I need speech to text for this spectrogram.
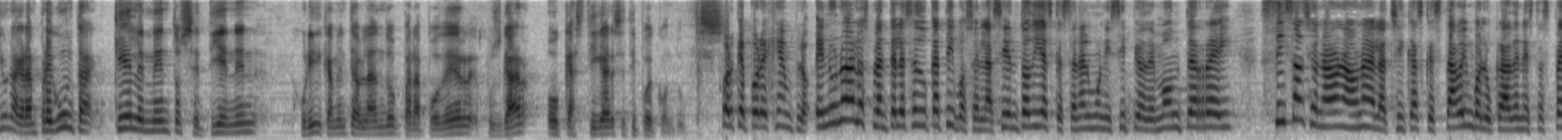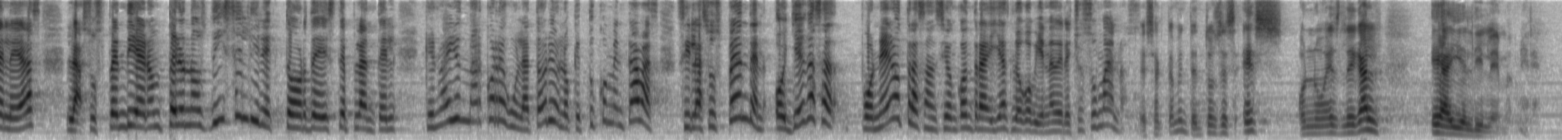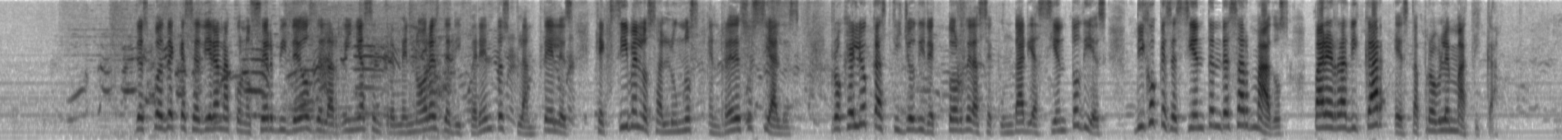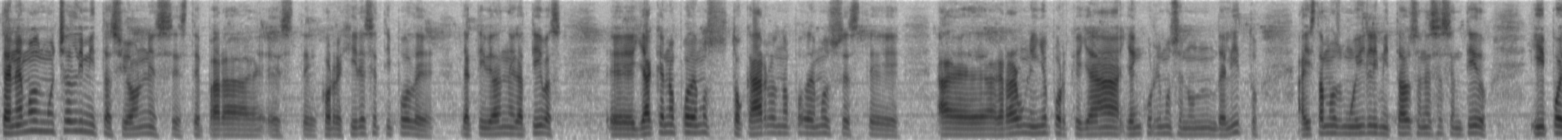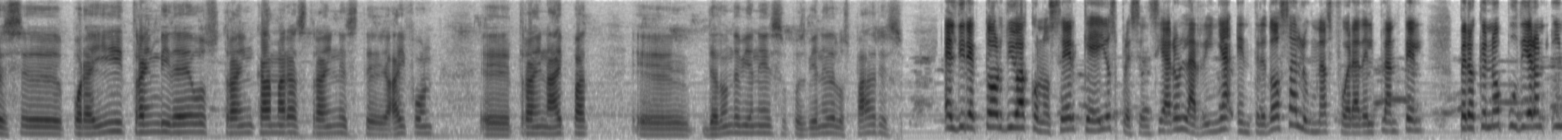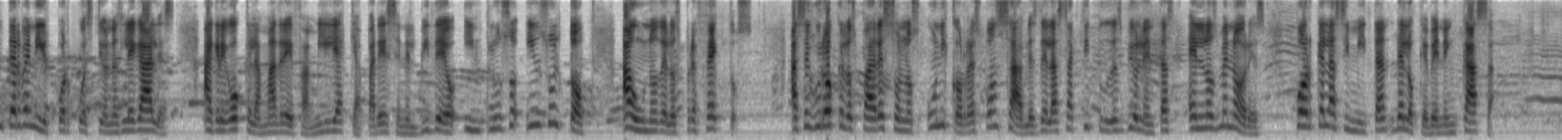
Y una gran pregunta, ¿qué elementos se tienen jurídicamente hablando para poder juzgar o castigar ese tipo de conductas? Porque, por ejemplo, en uno de los planteles educativos, en la 110 que está en el municipio de Monterrey, sí sancionaron a una de las chicas que estaba involucrada en estas peleas, la suspendieron, pero nos dice el director de este plantel que no hay un marco regulatorio, lo que tú comentabas, si la suspenden o llegas a poner otra sanción contra ellas, luego viene derechos humanos. Exactamente, entonces, ¿es o no es legal? He ahí el dilema, mire después de que se dieran a conocer videos de las riñas entre menores de diferentes planteles que exhiben los alumnos en redes sociales. Rogelio Castillo, director de la secundaria 110, dijo que se sienten desarmados para erradicar esta problemática. Tenemos muchas limitaciones este, para este, corregir ese tipo de, actividades negativas, eh, ya que no podemos tocarlos, no podemos este, agarrar a un niño porque ya, ya incurrimos en un delito. Ahí estamos muy limitados en ese sentido. Y pues eh, por ahí traen videos, traen cámaras, traen iPhone, eh, traen iPad, eh, ¿De dónde viene eso? Pues viene de los padres. El director dio a conocer que ellos presenciaron la riña entre dos alumnas fuera del plantel, pero que no pudieron intervenir por cuestiones legales. Agregó que la madre de familia que aparece en el video incluso insultó a uno de los prefectos. Aseguró que los padres son los únicos responsables de las actitudes violentas en los menores porque las imitan de lo que ven en casa.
